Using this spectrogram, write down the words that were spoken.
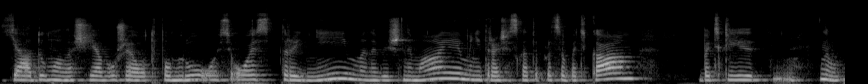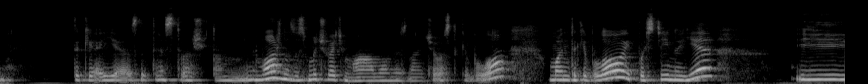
Я думала, що я вже от помру ось-ось три дні, мене більше немає. Мені треба ще сказати про це батькам. Батьки, ну, таке є з дитинства, що там не можна засмучувати маму. Не знаю, чи у вас таке було. У мене таке було і постійно є. І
